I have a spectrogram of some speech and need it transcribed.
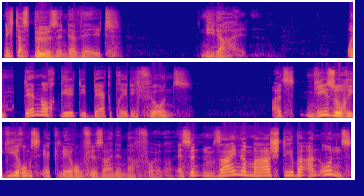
nicht das Böse in der Welt niederhalten. Und dennoch gilt die Bergpredigt für uns. als Jesu Regierungserklärung für seine Nachfolger. Es sind seine Maßstäbe an uns.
